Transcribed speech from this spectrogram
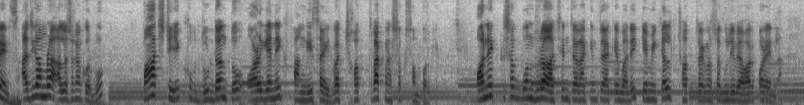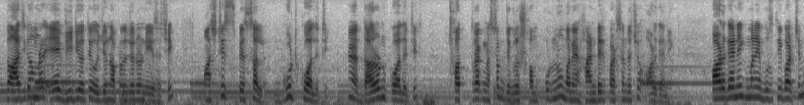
ফ্রেন্ডস আজকে আমরা আলোচনা করব পাঁচটি খুব দুর্দান্ত অর্গ্যানিক ফাঙ্গিসাইড বা ছত্রাকনাশক সম্পর্কে। অনেক কৃষক বন্ধুরা আছেন যারা কিন্তু একেবারেই কেমিক্যাল ছত্রাকনাশকগুলি ব্যবহার করেন না। তো আজকে আমরা এই ভিডিওতে ওই জন্য আপনাদের জন্য নিয়ে এসেছি পাঁচটি স্পেশাল গুড কোয়ালিটি হ্যাঁ দারুণ কোয়ালিটির ছত্রাকনাশক যেগুলো সম্পূর্ণ মানে হান্ড্রেড পার্সেন্ট হচ্ছে অর্গ্যানিক অর্গ্যানিক মানে বুঝতেই পারছেন,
